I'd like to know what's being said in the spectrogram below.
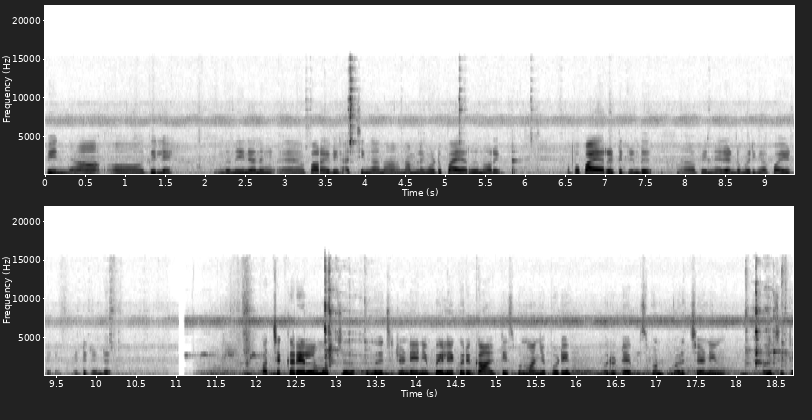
പിന്നെ ഇതില്ലേ എന്തെന്ന് കഴിഞ്ഞാൽ പറയൽ അച്ചിങ്ങാന്നാ നമ്മളിങ്ങോട്ട് പയർ എന്ന് പറയും. അപ്പോൾ പയർ ഇട്ടിട്ടുണ്ട് പിന്നെ രണ്ട് മുരിങ്ങക്കായ ഇട്ടി ഇട്ടിട്ടുണ്ട്. പച്ചക്കറിയെല്ലാം മുറിച്ച് വെച്ചിട്ടുണ്ട്. ഇനിയിപ്പോൾ ഇതിലേക്ക് ഒരു കാൽ ടീസ്പൂൺ മഞ്ഞൾപ്പൊടി ഒരു ടേബിൾ സ്പൂൺ വെളിച്ചെണ്ണയും ഒഴിച്ചിട്ട്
